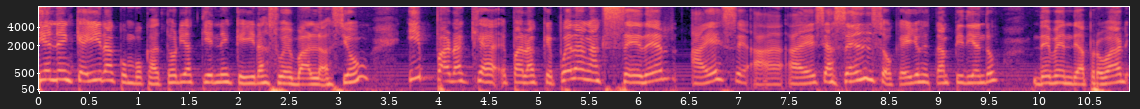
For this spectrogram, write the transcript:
tienen que ir a convocatoria, tienen que ir a su evaluación y para que, para que puedan acceder a ese, a, ese ascenso que ellos están pidiendo, deben de aprobar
